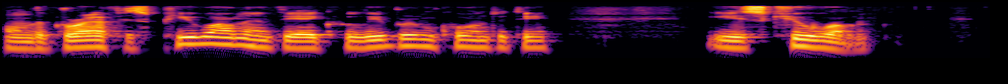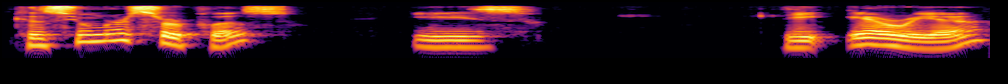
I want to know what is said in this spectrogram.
on the graph is P1 and the equilibrium quantity is Q1. Consumer surplus is the area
